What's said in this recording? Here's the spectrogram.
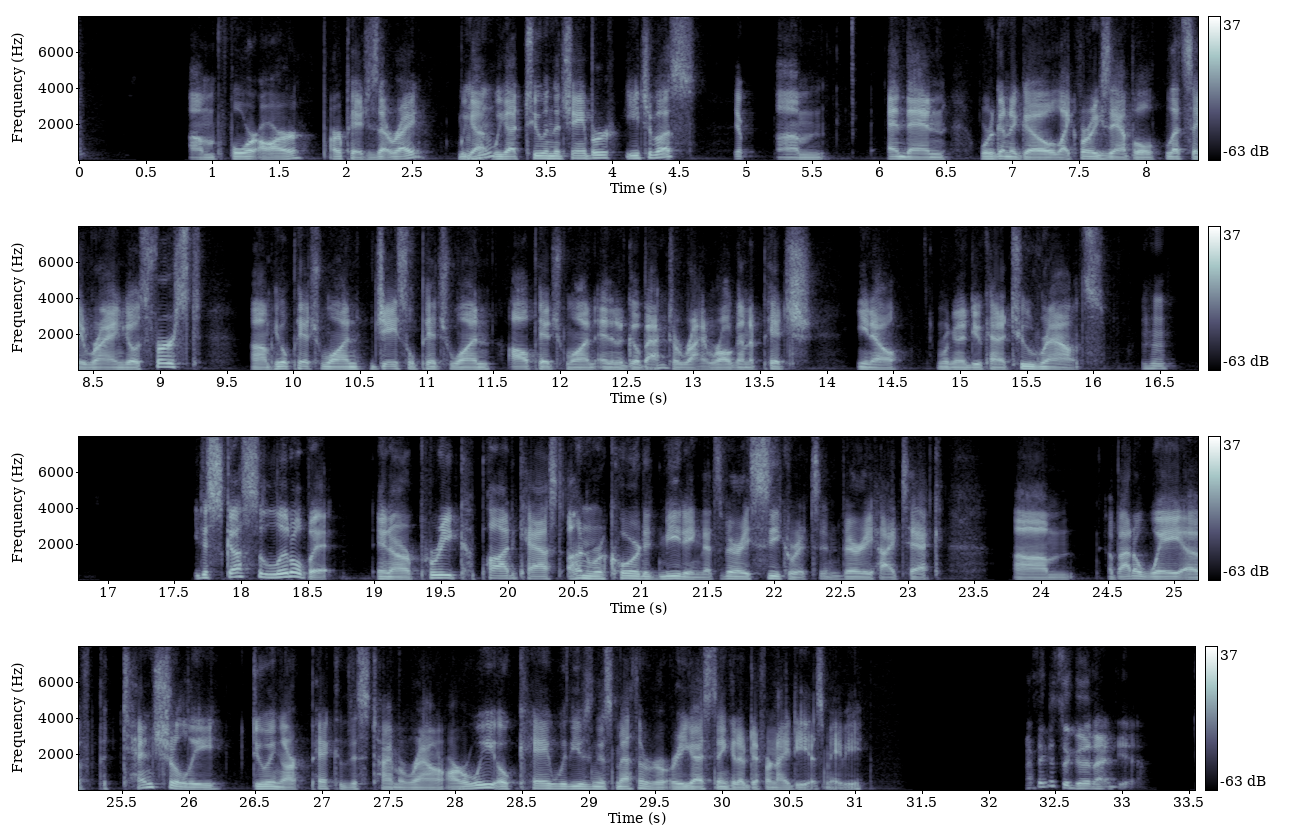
um, for our our pitch. Is that right? We got Mhm. we got two in the chamber, each of us. Um, and then we're gonna go like for example, let's say Ryan goes first. Um, he'll pitch one. Jace will pitch one. I'll pitch one, and then go back to Ryan. We're all gonna pitch. You know, we're gonna do kind of two rounds. Mhm. We discussed a little bit in our pre-podcast unrecorded meeting. That's very secret and very high tech. Um, about a way of potentially doing our pick this time around. Are we okay with using this method, or are you guys thinking of different ideas? Maybe. I think it's a good idea.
